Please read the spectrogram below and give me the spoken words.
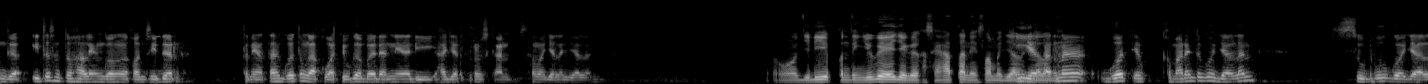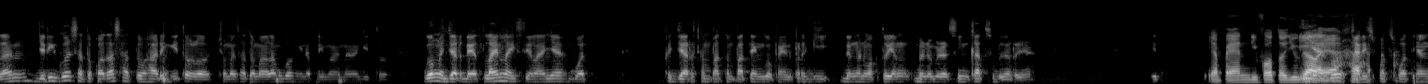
nggak itu satu hal yang gue nggak consider. Ternyata gue tuh nggak kuat juga badannya dihajar terus kan sama jalan-jalan. Oh, jadi penting juga ya jaga kesehatan ya selama iya jalan-jalan. karena gue tiap kemarin tuh gue jalan subuh gue jalan jadi gue satu kota satu hari gitu loh. Cuma satu malam gue nginep di mana gitu. Gue ngejar deadline lah istilahnya buat kejar tempat-tempat yang gue pengen pergi dengan waktu yang benar-benar singkat sebenarnya. Ya pengen difoto juga iya lah ya. gue cari spot-spot yang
